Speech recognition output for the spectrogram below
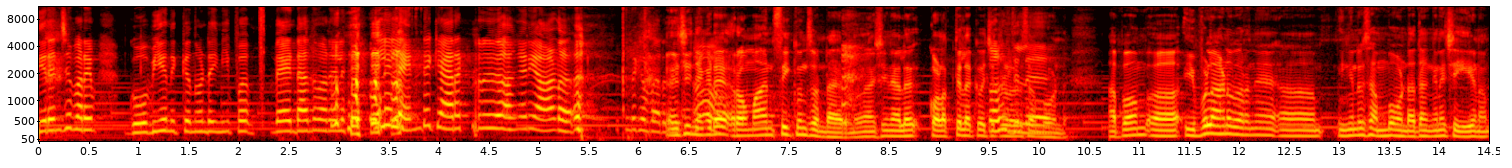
നിരഞ്ജ് പറയും ഗോപിയെ നിൽക്കുന്നോണ്ട് ഇനിയിപ്പൊ വേണ്ടെന്ന് പറയില്ല ഇല്ല ഇല്ല എന്റെ ക്യാരക്ടർ അങ്ങനെയാണ് ഞങ്ങളുടെ റൊമാൻസ് സീക്വൻസ് ഉണ്ടായിരുന്നു. എന്ന് വെച്ച് കഴിഞ്ഞാൽ കുളത്തിലൊക്കെ വെച്ചിട്ടുള്ള ഒരു സംഭവമുണ്ട്. അപ്പം ഇവളാണ് പറഞ്ഞ ഇങ്ങനൊരു ഒരു സംഭവം ഉണ്ട് അതങ്ങനെ ചെയ്യണം.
